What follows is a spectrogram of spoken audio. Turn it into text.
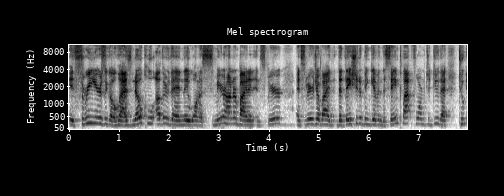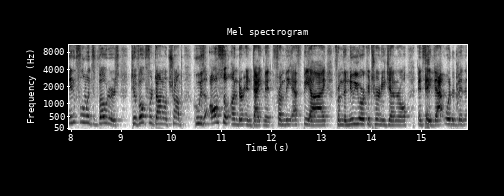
is three years ago who has no clue other than they want to smear Hunter Biden and smear and smear Joe Biden that they should have been given the same platform to do that to influence voters to vote for Donald Trump, who is also under indictment from the FBI, from the New York Attorney General, and say And- that would have been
